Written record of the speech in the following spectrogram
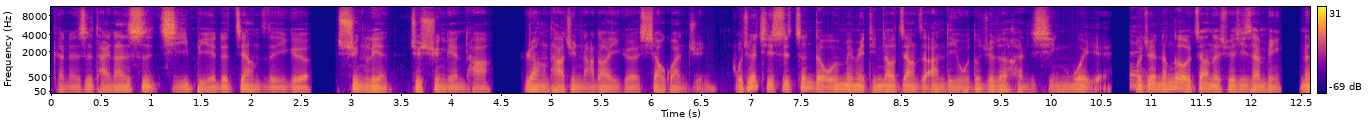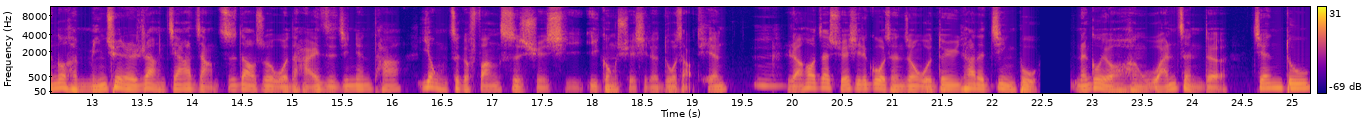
可能是台南市级别的这样子的一个训练，去训练他，让他去拿到一个校冠军。我觉得其实真的，我们每每听到这样子案例，我都觉得很欣慰耶。我觉得能够有这样的学习产品，能够很明确的让家长知道说，我的孩子今天他用这个方式学习，一共学习了多少天，嗯然后在学习的过程中，我对于他的进步能够有很完整的监督，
